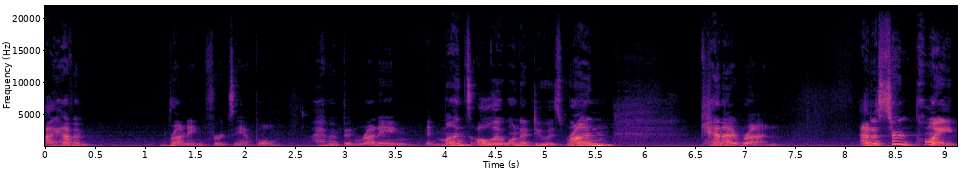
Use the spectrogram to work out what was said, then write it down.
I haven't running, for example. I haven't been running in months. All I want to do is run. Can I run? At a certain point,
